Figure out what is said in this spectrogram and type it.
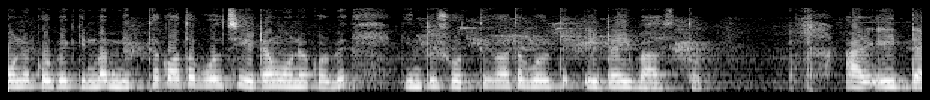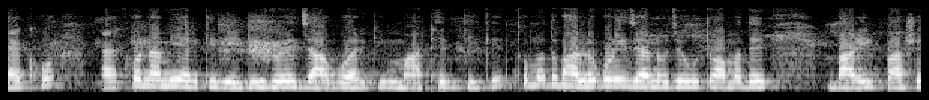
মনে করবে কিংবা মিথ্যে কথা বলছি এটা মনে করবে কিন্তু সত্যি কথা বলতে এটাই বাস্তব। আর এই দেখো, এখন আমি আর কি রেডি হয়ে যাব আর কি মাঠের দিকে। তোমরা তো ভালো করেই জানো যেহেতু আমাদের বাড়ির পাশে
